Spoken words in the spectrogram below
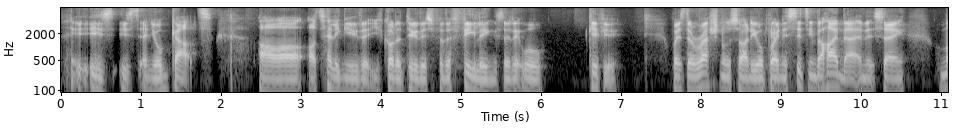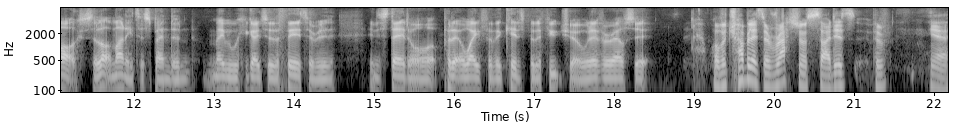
is is and your gut are are telling you that you've got to do this for the feelings that it will give you. Whereas the rational side of your brain is sitting behind that and it's saying, Mark, it's a lot of money to spend, and maybe we could go to the theatre in- instead, or put it away for the kids for the future, or whatever else it. Well, the trouble is the rational side is the yeah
